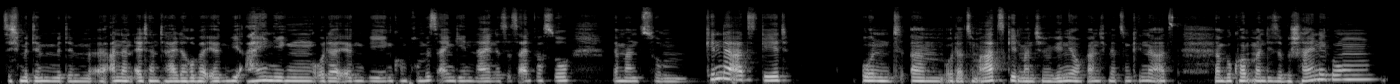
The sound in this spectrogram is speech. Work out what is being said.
sich mit dem, mit dem äh, anderen Elternteil darüber irgendwie einigen oder irgendwie einen Kompromiss eingehen. Nein, es ist einfach so, wenn man zum Kinderarzt geht, und ähm, oder zum Arzt geht, manche gehen ja auch gar nicht mehr zum Kinderarzt, dann bekommt man diese Bescheinigung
